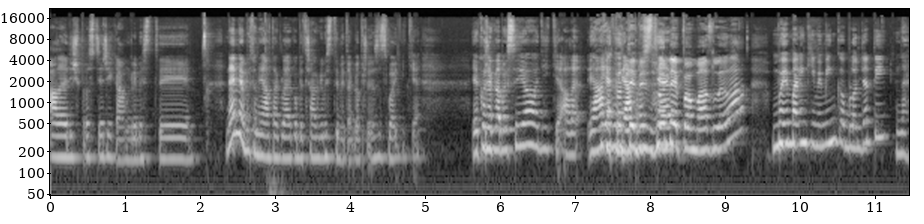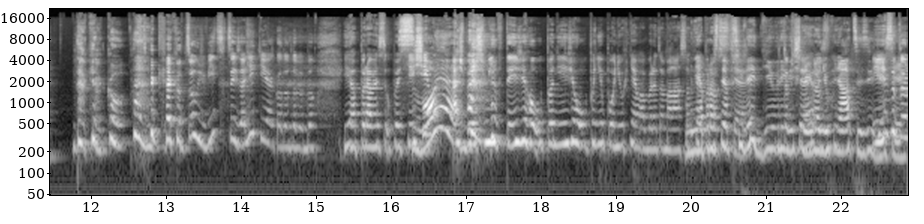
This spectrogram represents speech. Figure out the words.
ale když prostě říkám, kdybys ty, nevím, jak bych to měla takhle, jako by třeba kdybys ty mi takhle přinesl svoje dítě. Jako řekla bych si, jo, dítě, ale já nevím, jako já ty bys prostě... ho nepomazlila? Moje malinký miminko, blondětý? Ne. Tak jako, tak jako co už víc chceš za děti, jako tohle by bylo. Já právě se úplně těším, Svoje. až budeš mít ty, že ho úplně, že ho úplně poňuchněm a bude to malá Sofie Mně prostě, přijde divný, To když někdo ňuchná cizí Mně se děti. to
